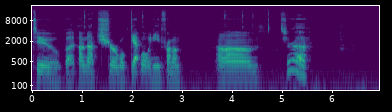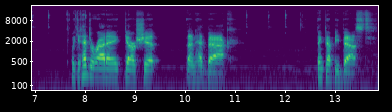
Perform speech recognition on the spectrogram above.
do, but I'm not sure we'll get what we need from him. Um, is there a... We could head to Rattay, get our shit, then head back. I think that'd be best.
